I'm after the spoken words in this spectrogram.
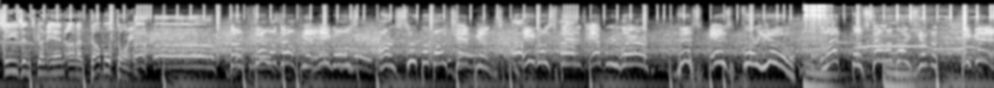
season's going to end on a double doink. The Philadelphia Eagles are Super Bowl champions. Eagles fans everywhere, this is for you. Let the celebration begin.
